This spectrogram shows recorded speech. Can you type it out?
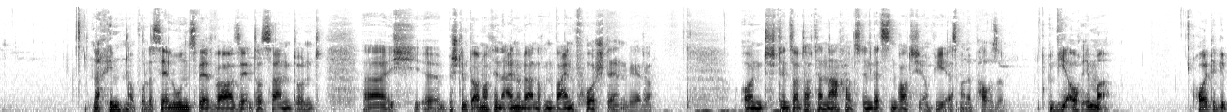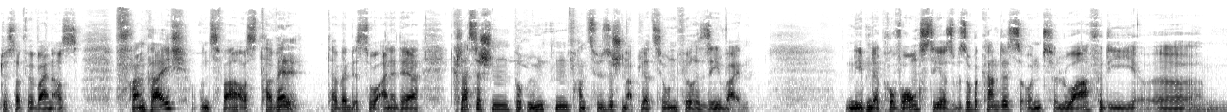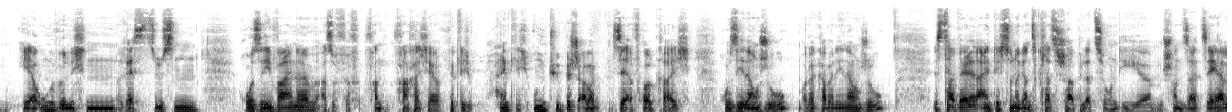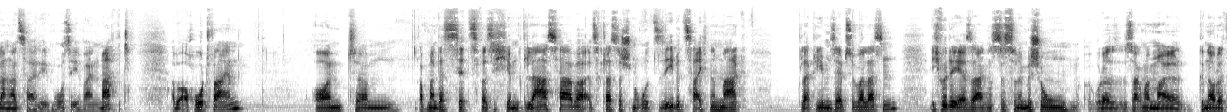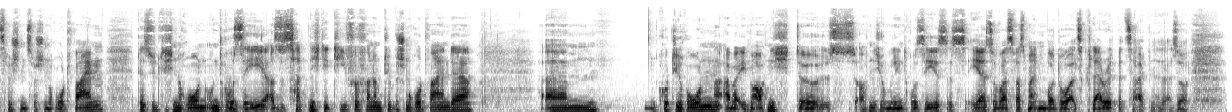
nach hinten, obwohl das sehr lohnenswert war, sehr interessant und äh, ich äh, bestimmt auch noch den einen oder anderen Wein vorstellen werde. Und den Sonntag danach, also den letzten, brauchte ich irgendwie erstmal eine Pause. Wie auch immer. Heute gibt es dafür Wein aus Frankreich und zwar aus Tavel. Tavel ist so eine der klassischen, berühmten französischen Appellationen für Roséwein. Neben der Provence, die ja sowieso bekannt ist, und Loire für die äh, eher ungewöhnlichen, restsüßen Roséweine, also für Frankreich ja wirklich eigentlich untypisch, aber sehr erfolgreich, Rosé d'Anjou oder Cabernet d'Anjou, ist Tavel eigentlich so eine ganz klassische Appellation, die ähm, schon seit sehr langer Zeit eben Roséwein macht, aber auch Rotwein. Und ähm, ob man das jetzt, was ich hier im Glas habe, als klassischen Rotsee bezeichnen mag, bleibt jedem selbst überlassen. Ich würde eher sagen, es ist so eine Mischung oder sagen wir mal genau dazwischen, zwischen Rotwein der südlichen Rhone und Rosé. Also es hat nicht die Tiefe von einem typischen Rotwein, der ähm, Cotiron, aber eben auch nicht, äh, ist auch nicht unbedingt Rosé. Es ist eher sowas, was man im Bordeaux als Claret bezeichnet. Also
